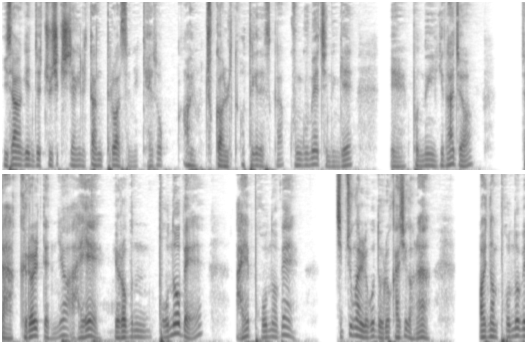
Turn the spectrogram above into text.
이상하게 이제 주식시장에 일단 들어왔으니 계속 아유 주가 얼- 어떻게 됐을까 궁금해지는 게 예, 본능이긴 하죠. 자 그럴 때는요 아예 여러분 본업에 아예 본업에 집중하려고 노력하시거나 아니 난 본업에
